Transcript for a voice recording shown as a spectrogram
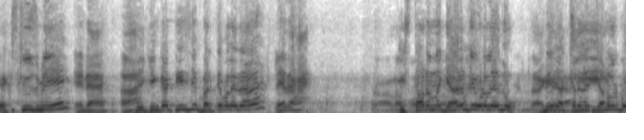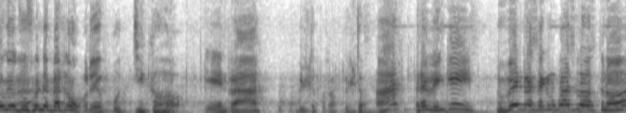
ఎక్స్క్యూజ్ మీ ఏంటా? మీకు ఇంకా టీసీ భర్తీ ఇవ్వలేదా? లేదా? ఇస్తాడన్న గ్యారంటీ కూడా లేదు మీరు ఎక్కడైనా జనరల్ బోగిలో చూసుకుంటే బెటర్ ఒరే బుజ్జిగా. ఏంట్రా? బిల్డప్ రా బిల్డప్ ఆ? అరే వెంకీ నువ్వేంట్రా సెకండ్ క్లాస్లో వస్తున్నావు?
